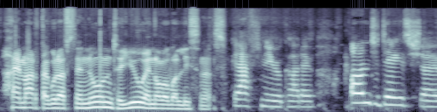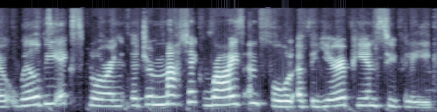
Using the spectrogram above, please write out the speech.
Hi, Martha. Good afternoon to you and all of our listeners. Good afternoon, Ricardo. On today's show, we'll be exploring the dramatic rise and fall of the European Super League,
